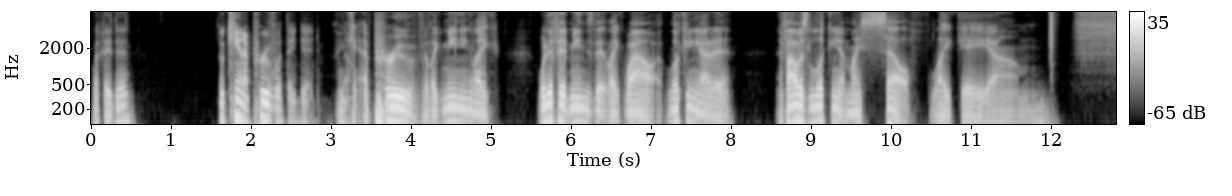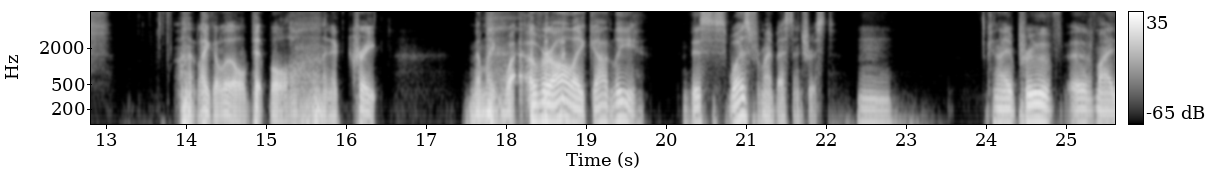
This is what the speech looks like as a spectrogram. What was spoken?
what they did? We can't approve what they did. You No. can't approve, like meaning like, what if it means that like, wow, looking at it, if I was looking at myself like a um, like a little pit bull in a crate, and I'm like, what? overall, like, godly, this was for my best interest. Mm. Can I approve of my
